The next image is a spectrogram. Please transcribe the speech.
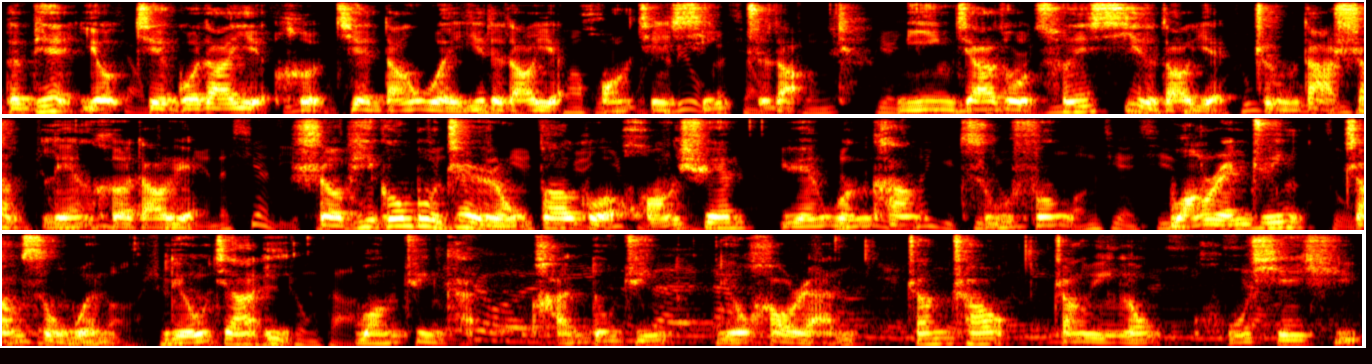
本片由建国大业和建党伟业的导演黄建新执导，民营佳作《村戏》的导演郑大圣联合导演。首批公布阵容包括黄轩、袁文康、祖峰、王仁君、张颂文、刘嘉译、王俊凯、韩东君、刘昊然、张超、张云龙。胡先煦，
